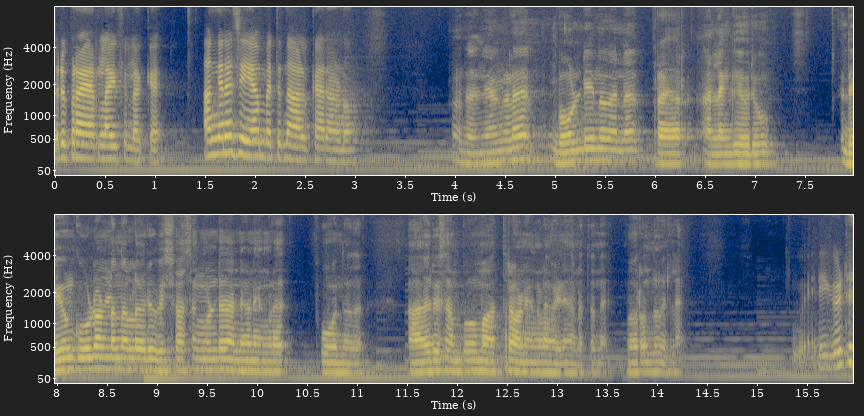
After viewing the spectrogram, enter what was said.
ഒരു പ്രെയർ ലൈഫിലൊക്കെ അങ്ങനെ ചെയ്യാൻ പറ്റുന്ന ആൾക്കാരാണോ? അതെ ഞങ്ങളെ ബോണ്ട് ചെയ്യുന്നത് തന്നെ പ്രയർ അല്ലെങ്കിൽ ഒരു ദൈവം കൂടെ ഉണ്ടെന്നുള്ള ഒരു വിശ്വാസം കൊണ്ട് തന്നെയാണ് ഞങ്ങൾ പോകുന്നത്. ആ ഒരു സംഭവം മാത്രമാണ് ഞങ്ങളെ വഴി നടത്തുന്നത്. വേറൊന്നുമില്ല. വെരി ഗുഡ്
